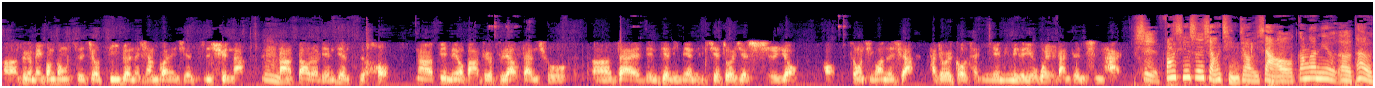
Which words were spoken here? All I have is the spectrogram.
呃，这个美光公司就 DRAM 的相关的一些资讯啊，嗯，那到了联电之后。那并没有把这个资料删除，呃，在联电里面一些做一些使用，哦，这种情况之下，它就会构成营业秘密的一个违反跟侵害。是方先生想请教一下哦，刚刚你有呃，他有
